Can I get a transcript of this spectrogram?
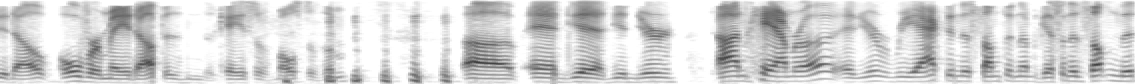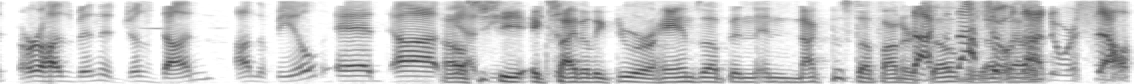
you know over made up in the case of most of them. uh, and yeah, you- you're on camera and you're reacting to something. I'm guessing it's something that her husband had just done on the field. And uh, oh, yeah, she, she just excitedly threw her hands up and, and knocked the stuff on knocked herself. the Is that nachos onto herself.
